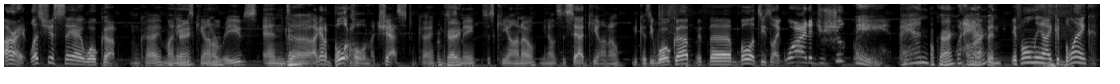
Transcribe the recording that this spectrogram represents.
All right, let's just say I woke up. Okay, my name is Keanu mhm. Reeves, and Okay. uh, I got a bullet hole in my chest. Okay, okay, this is me. This is Keanu. You know, this is sad Keanu because he woke up with uh, bullets. He's like, "Why did you shoot me, man? Okay. What all right. happened? If only I could blank."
